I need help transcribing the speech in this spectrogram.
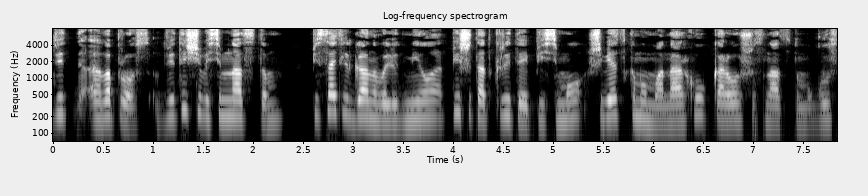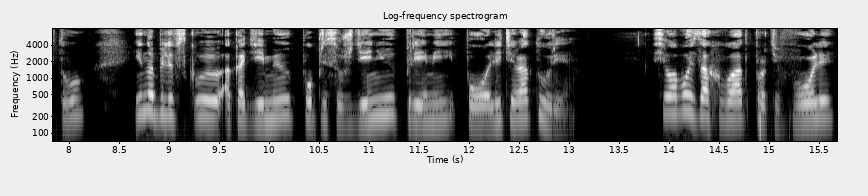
Э, вопрос. В 2018 Писатель Ганова Людмила пишет открытое письмо шведскому монарху Карлу XVI Густаву и Нобелевскую академию по присуждению премий по литературе. Силовой захват против воли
